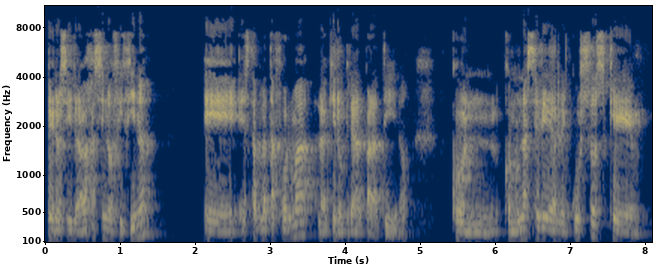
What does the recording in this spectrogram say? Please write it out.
Pero si trabajas en oficina, eh, esta plataforma la quiero crear para ti, ¿no? Con, una serie de recursos que,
